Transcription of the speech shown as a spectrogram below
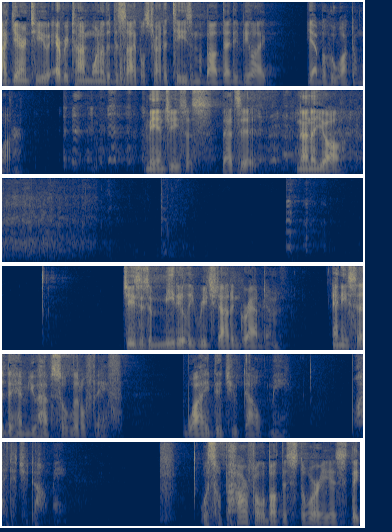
I guarantee you, every time one of the disciples tried to tease him about that, he'd be like, Yeah, but who walked on water? Me and Jesus. That's it. None of y'all. Jesus immediately reached out and grabbed him, and he said to him, You have so little faith. Why did you doubt me? Why did you doubt what's so powerful about this story is they,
